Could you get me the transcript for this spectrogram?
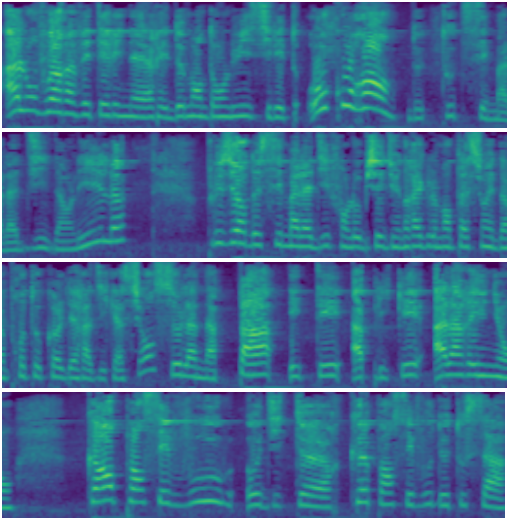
Allons voir un vétérinaire et demandons-lui s'il est au courant de toutes ces maladies dans l'île. Plusieurs de ces maladies font l'objet d'une réglementation et d'un protocole d'éradication. Cela n'a pas été appliqué à la Réunion. Qu'en pensez-vous, auditeurs Que pensez-vous de tout ça?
